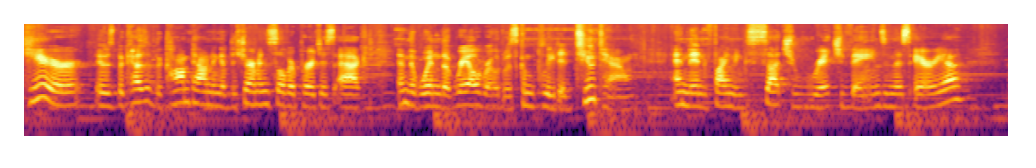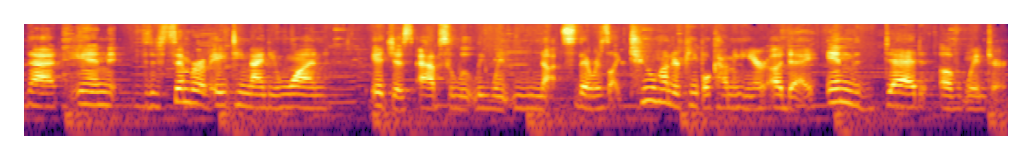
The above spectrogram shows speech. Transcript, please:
Here, it was because of the compounding of the Sherman Silver Purchase Act and the, when the railroad was completed to town, and then finding such rich veins in this area that in December of 1891, it just absolutely went nuts. There was like 200 people coming here a day in the dead of winter.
